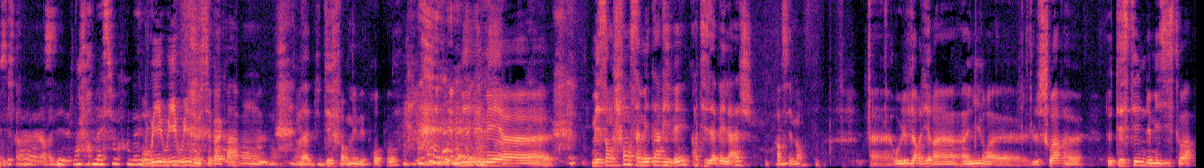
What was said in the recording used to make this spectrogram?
ça pas, arrive. c'est l'information qu'on a. Oui, oui, oui, mais c'est pas grave. On a dû déformer mes propos. mais mais, euh, mes enfants, ça m'est arrivé quand ils avaient l'âge, forcément. Euh, au lieu de leur lire un, un livre euh, le soir, euh, de tester une de mes histoires.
